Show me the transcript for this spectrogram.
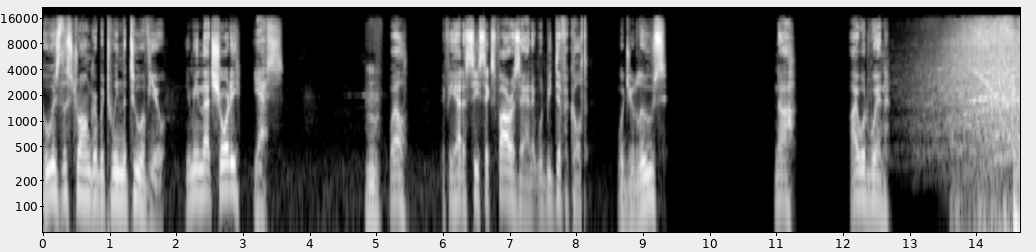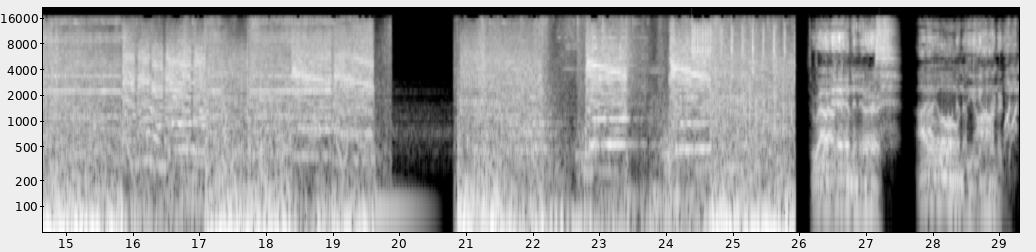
Who is the stronger between the two of you? You mean that shorty? Yes. Hmm. Well, if he had a C6 Faruzan, it would be difficult. Would you lose? Nah, I would win. Throughout heaven and earth, I alone am the honored one.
